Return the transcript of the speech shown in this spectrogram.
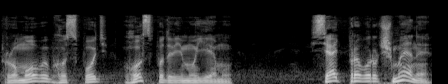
промовив Господь Господові моєму: Сядь праворуч мене,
